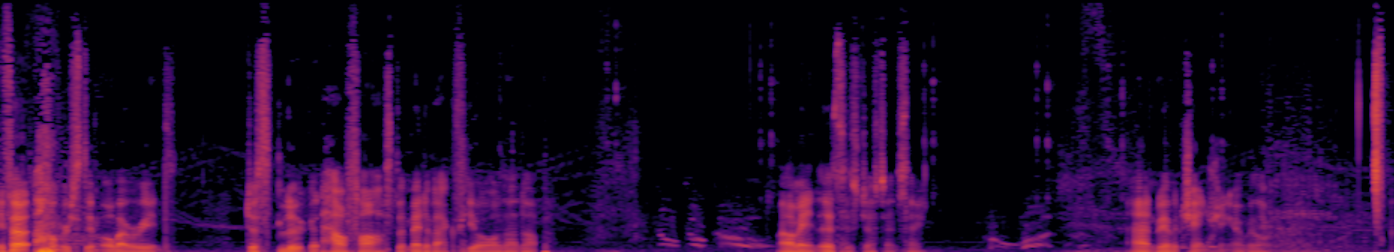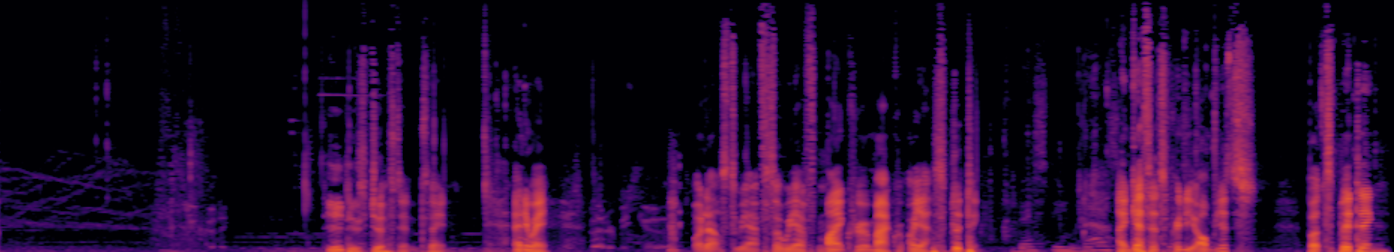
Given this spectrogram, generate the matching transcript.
If I overstim all my marines, just look at how fast the medevacs heal all that up. I mean, this is just insane. And we have a changeling over there. It is just insane. Anyway, what else do we have? So we have micro, macro. Oh yeah, splitting. I guess it's pretty obvious, but splitting,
